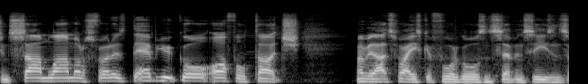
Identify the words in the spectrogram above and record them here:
And Sam Lammers for his debut goal. Awful touch. Maybe that's why he's got four goals in seven seasons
